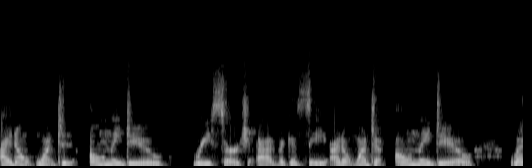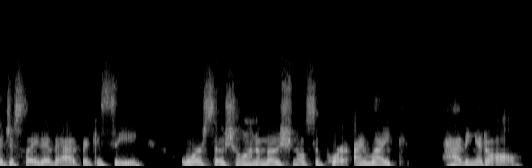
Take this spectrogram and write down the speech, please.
I don't want to only do research advocacy. I don't want to only do legislative advocacy or social and emotional support. I like having it all.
